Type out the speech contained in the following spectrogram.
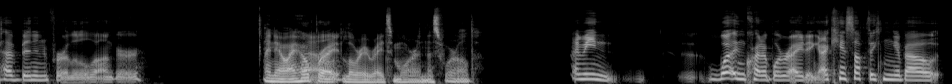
have been in for a little longer. I know. I hope Wow. right Laurie writes more in this world. I mean, what incredible writing. I can't stop thinking about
